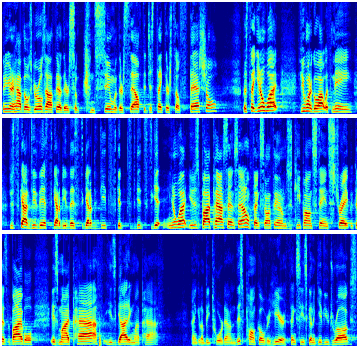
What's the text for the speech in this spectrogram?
Then you're to have those girls out there that are so consumed with their self that just think they're so special. They say, you know what? If you want to go out with me, you just got to do this, you got to be this, you got to be get, you know what? You just bypass that and say, I don't think so. I think I'm just keep on staying straight because the Bible is my path. He's guiding my path. I ain't going to be tore down. This punk over here thinks he's going to give you drugs.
